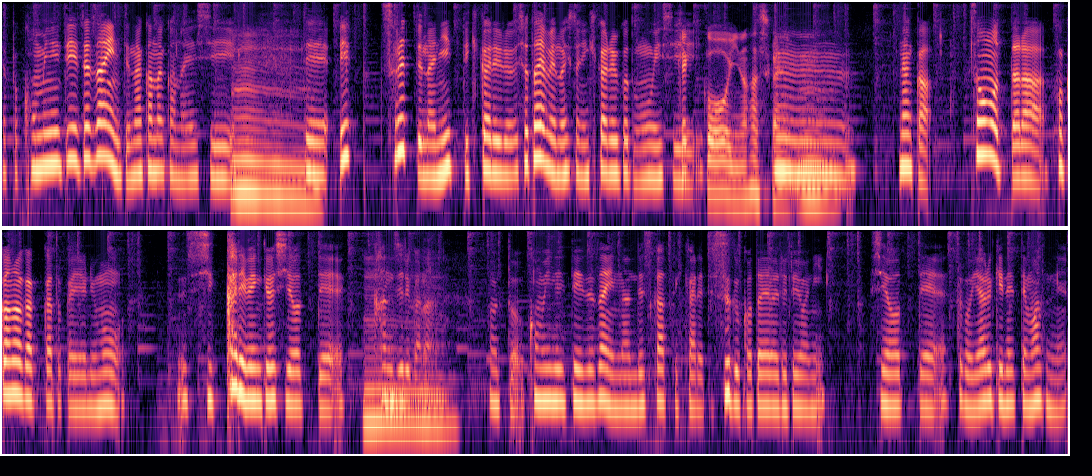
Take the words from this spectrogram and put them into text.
やっぱコミュニティデザインってなかなかないし、うん。でえそれって何って聞かれる初対面の人に聞かれることも多いし。結構多いな確かうに、ん。なんかそう思ったら他の学科とかよりもしっかり勉強しようって感じるかな、うん。もっとコミュニティデザインなんですかって聞かれてすぐ答えられるようにしようってすごいやる気出てますね。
